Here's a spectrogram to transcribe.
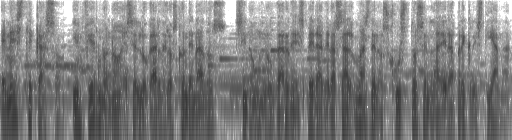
En este caso, infierno no es el lugar de los condenados, sino un lugar de espera de las almas de los justos en la era precristiana.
